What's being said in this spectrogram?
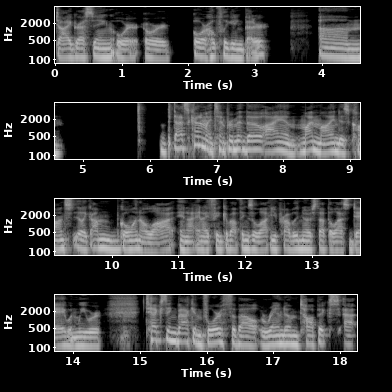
digressing or, or, or hopefully getting better. Um, that's kind of my temperament though. I am, my mind is constant, like I'm going a lot and I, and I think about things a lot. You probably noticed that the last day when we were texting back and forth about random topics at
